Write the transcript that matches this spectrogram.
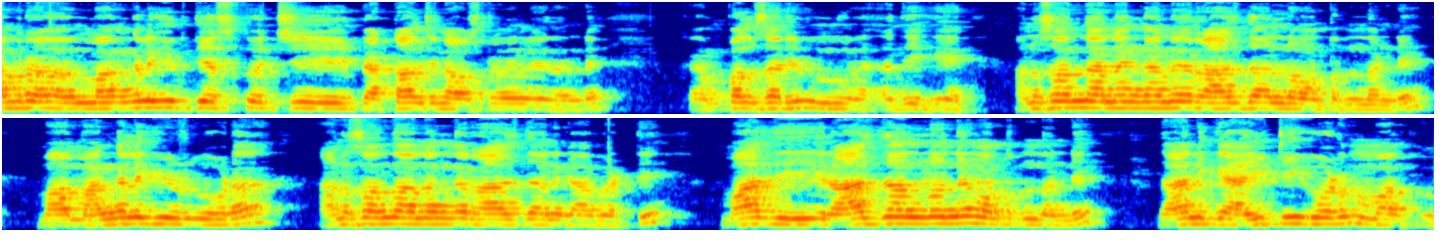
అమరా మంగళగిరి తీసుకొచ్చి పెట్టాల్సిన అవసరం లేదండి. కంపల్సరీ అది అనుసంధానంగానే రాజధానిలో ఉంటుందండి. మా మంగళగిరి కూడా అనుసంధానంగా రాజధాని కాబట్టి మాది రాజధానిలోనే ఉంటుందండి. దానికి ఐటీ కూడా మాకు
